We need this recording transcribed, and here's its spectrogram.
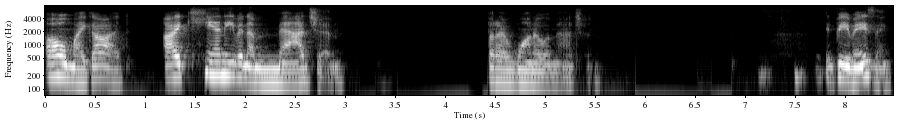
Oh my god I can't even imagine, but I want to imagine. It'd be amazing.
